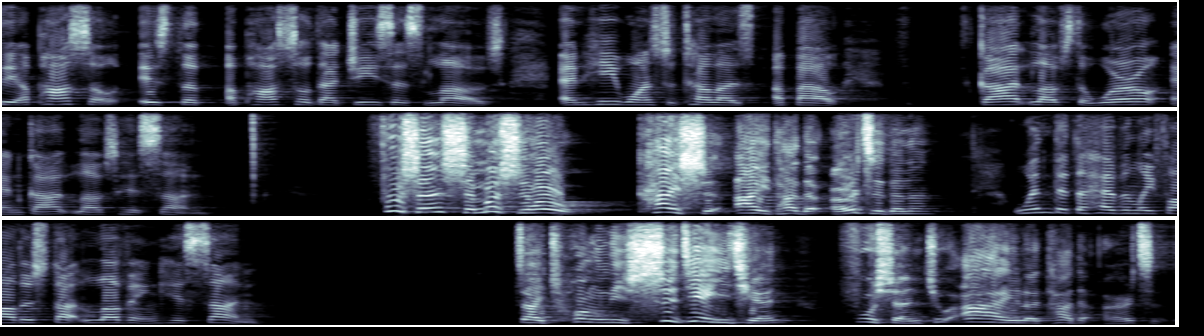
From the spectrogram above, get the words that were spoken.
the apostle is the apostle that Jesus loves, and he wants to tell us about God loves the world and God loves his son. 父神什么时候开始爱他的儿子的呢？ When did the heavenly Father start loving his son? 在创立世界以前，父神就爱了他的儿子。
